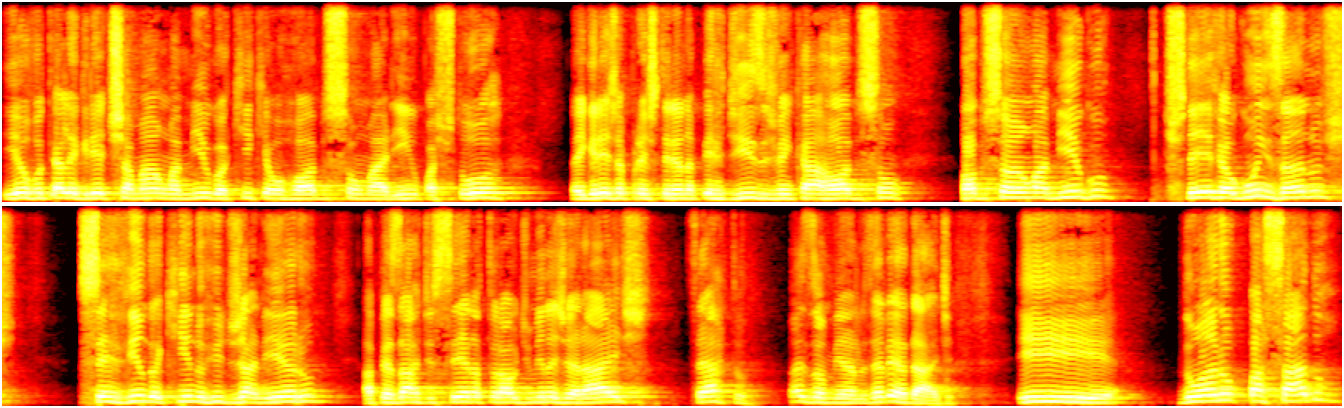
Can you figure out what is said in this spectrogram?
E eu vou ter a alegria de chamar um amigo aqui, que é o Robson Marinho, pastor da Igreja Presteriana Perdizes. Vem cá, Robson. Robson é um amigo, esteve alguns anos servindo aqui no Rio de Janeiro, apesar de ser natural de Minas Gerais, certo? Mais ou menos, é verdade. E no ano passado,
